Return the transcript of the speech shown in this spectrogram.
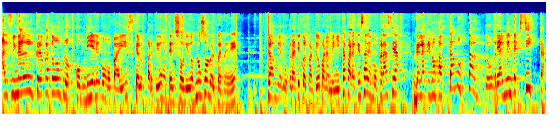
Al final creo que a todos nos conviene como país que los partidos estén sólidos, no solo el PRD, Cambio Democrático, el Partido Panameñista, para que esa democracia de la que nos jactamos tanto realmente exista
